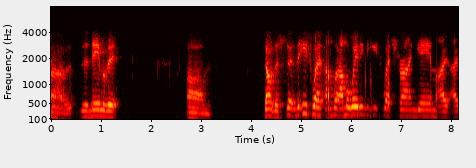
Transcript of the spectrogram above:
uh, the name of it. Um, no, the the East West. I'm I'm awaiting the East West Shrine game. I I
